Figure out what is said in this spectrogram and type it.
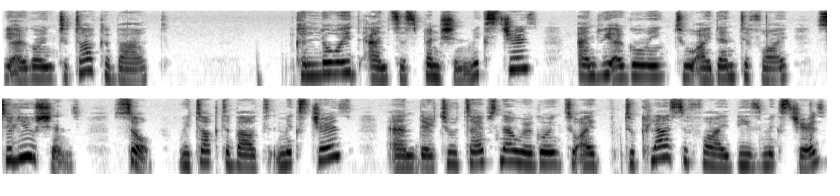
We are going to talk about colloid and suspension mixtures and we are going to identify solutions. So we talked about mixtures and there are two types. Now we're going to, to classify these mixtures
